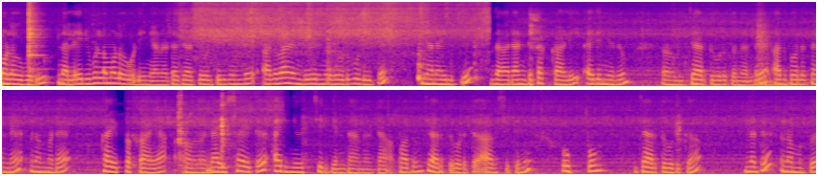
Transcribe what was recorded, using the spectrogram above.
മുളക് പൊടി നല്ല എരിവുള്ള മുളക് പൊടി തന്നെയാണ് കേട്ടോ ചേർത്ത് കൊടുത്തിരിക്കുന്നത്. അത് വഴണ്ടി വരുന്നതോട് കൂടിയിട്ട് ഞാൻ അതിലേക്ക് ഇതാ രണ്ട് തക്കാളി അരിഞ്ഞതും ചേർത്ത് കൊടുക്കുന്നുണ്ട്. അതുപോലെ തന്നെ നമ്മുടെ കയ്പ്പക്കായ ആ, നൈസായിട്ട് അരിഞ്ഞു വെച്ചിരിക്കുന്നതാണ് കേട്ടോ. അപ്പോൾ അതും ചേർത്ത് കൊടുത്ത് ആവശ്യത്തിന് ഉപ്പും ചേർത്ത് കൊടുക്കുക. എന്നിട്ട് നമുക്ക്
